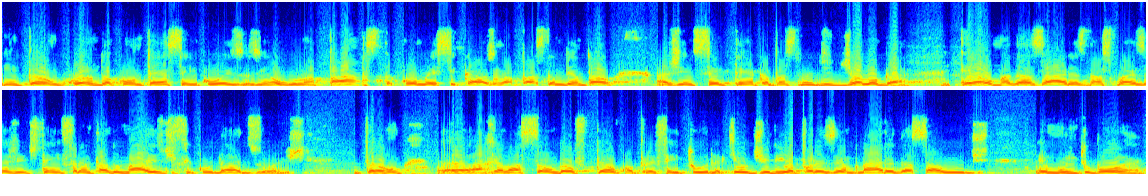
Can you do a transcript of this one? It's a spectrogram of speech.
então, quando acontecem coisas em alguma pasta, como esse caso na pasta ambiental, a gente sempre tem a capacidade de dialogar. É uma das áreas nas quais quais a gente tem enfrentado mais dificuldades hoje. Então, eh, a relação da UFPEL com a prefeitura, que eu diria, por exemplo, na área da saúde, é muito boa,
